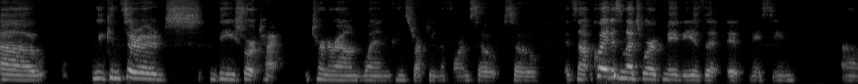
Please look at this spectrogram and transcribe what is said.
uh, we considered the short turnaround when constructing the form. So, so it's not quite as much work maybe as it, it may seem, um,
